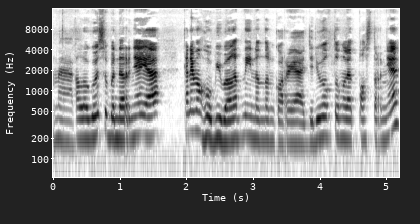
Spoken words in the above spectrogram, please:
Nah, kalau gue sebenarnya ya, kan emang hobi banget nih nonton Korea. Jadi waktu ngeliat posternya,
